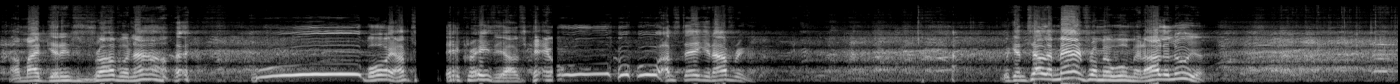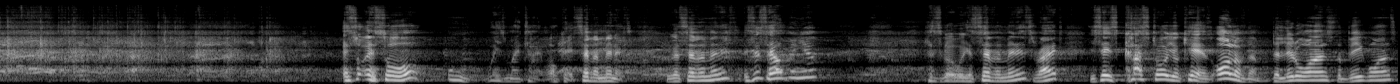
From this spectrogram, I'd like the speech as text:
I might get into trouble now. Ooh, boy, I'm t- crazy. I'm, ooh, I'm staying in Africa. we can tell a man from a woman. Hallelujah. And so, and so, ooh, where's my time? Okay, seven minutes. We got seven minutes? Is this helping you? Let's go. We got seven minutes, right? He says, cast all your cares, all of them, the little ones, the big ones,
